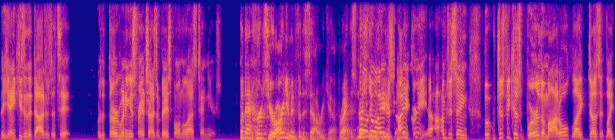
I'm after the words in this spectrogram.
The Yankees and the Dodgers. That's it. We're the third winningest franchise in baseball in the last ten years. But that hurts your argument for the salary cap, right? Especially no, no, I understand. I agree. I'm just saying, but just because we're the model, like, does it like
